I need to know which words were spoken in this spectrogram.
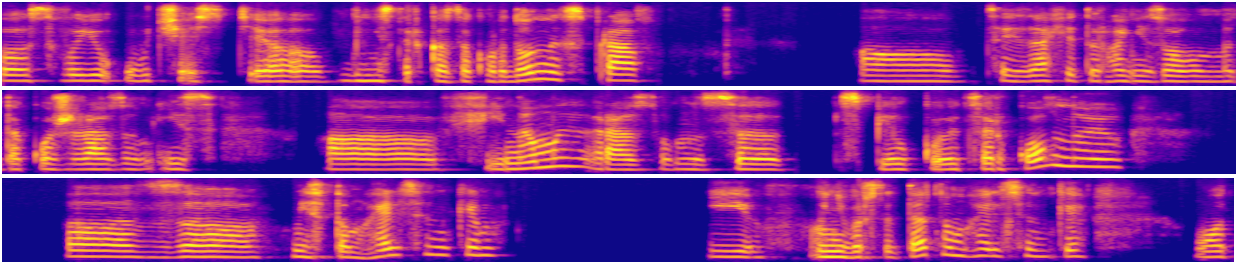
е, свою участь, е, міністерка закордонних справ. Цей захід організовуємо також разом із фінами, разом з спілкою церковною, з містом Гельсінки і університетом Гельсінки. От,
